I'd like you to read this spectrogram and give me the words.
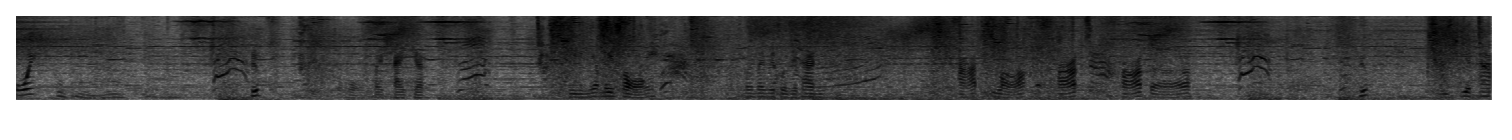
โอ้ยฮึบโอ้โห ไปไกลจัดทีนี้ไม่สองไม่ไม่ไม่ควรจะท่านฮาร์ดหรอฮาร์ดฮาร์ดเหรอฮึบไอ้เชี่ยท่า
